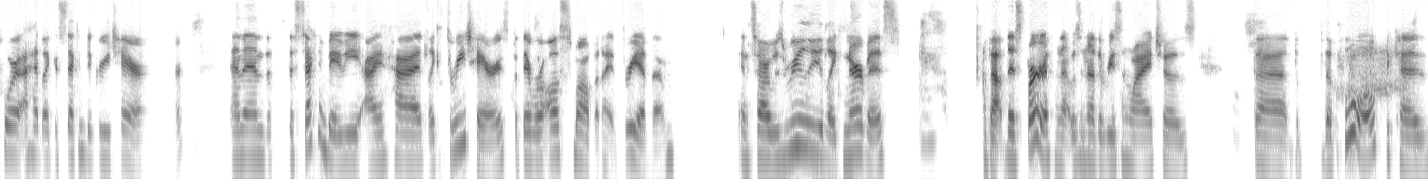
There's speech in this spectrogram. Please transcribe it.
tore I had like a second degree tear. And then the, the second baby I had like three tears, but they were all small, but I had three of them. And so I was really like nervous about this birth and that was another reason why I chose the, the, the pool because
